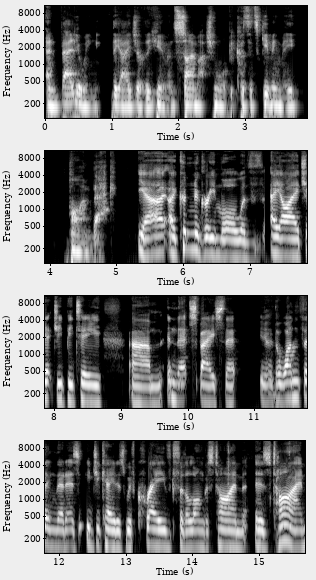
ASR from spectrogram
and valuing the age of the human so much more because it's giving me time back. Yeah, I, I couldn't agree more with AI, ChatGPT, um, in that space that you know, the one thing that as educators we've craved for the longest time is time.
